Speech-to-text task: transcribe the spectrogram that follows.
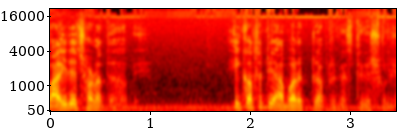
বাইরে ছড়াতে হবে। এই কথাটি আবার একটু আপনার কাছ থেকে শুনি।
